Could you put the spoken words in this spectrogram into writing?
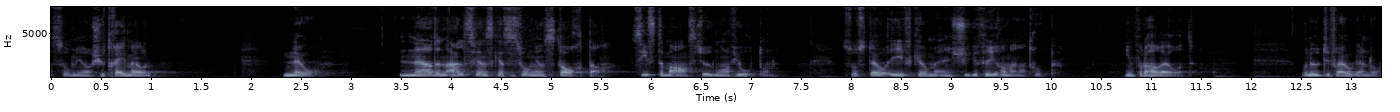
som gör 23 mål. Nå, när den allsvenska säsongen startar, sista mars 2014, så står IFK med en 24-mannatrupp inför det här året. Och nu till frågan då.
